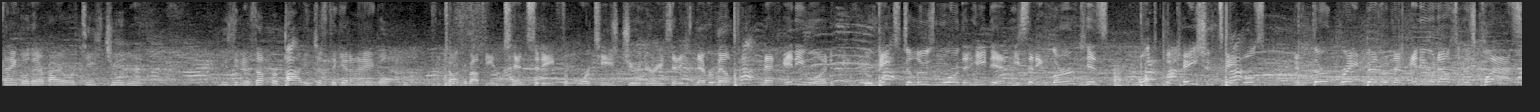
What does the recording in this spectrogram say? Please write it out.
Nice angle there by Ortiz Jr. Using his upper body just to get an angle. You talk about the intensity from Ortiz Jr. He said he's never met, met anyone who hates to lose more than he did. He said he learned his multiplication tables in third grade better than anyone else in his class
